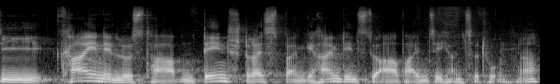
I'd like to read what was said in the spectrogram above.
die keine Lust haben, den Stress beim Geheimdienst zu arbeiten, sich anzutun. Ja?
